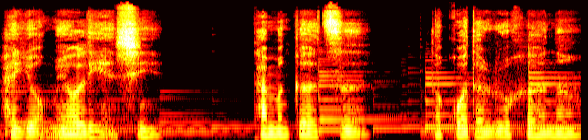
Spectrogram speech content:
还有没有联系？他们各自都过得如何呢？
